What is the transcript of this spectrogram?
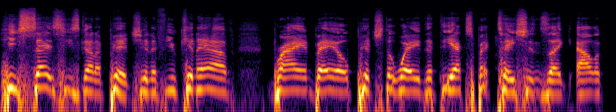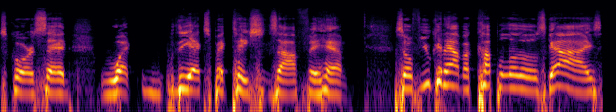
he says he's going to pitch, and if you can have Brayan Bello pitch the way that the expectations, like Alex Cora said, what the expectations are for him. So if you can have a couple of those guys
